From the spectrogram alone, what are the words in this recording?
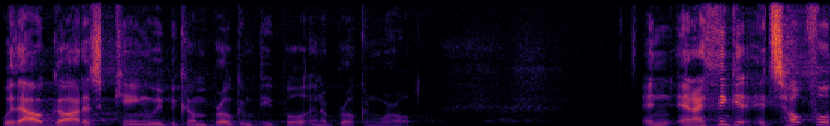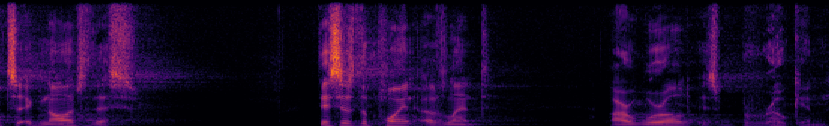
Without God as king, we become broken people in a broken world. And, and I think it's helpful to acknowledge this. This is the point of Lent. Our world is broken.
